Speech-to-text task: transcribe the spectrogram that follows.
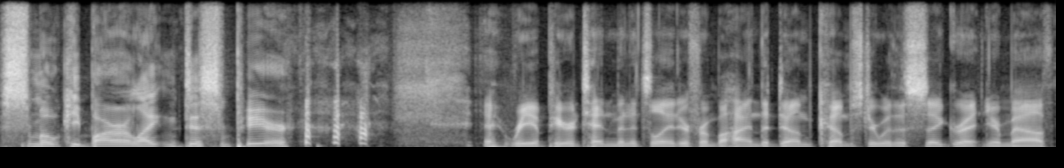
smoky bar light and disappear. Reappear 10 minutes later from behind the dumb dumpster with a cigarette in your mouth.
